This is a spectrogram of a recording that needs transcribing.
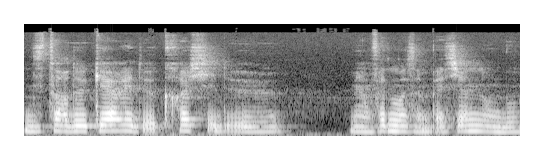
d'histoire de cœur et de crush et de. Mais en fait, moi, ça me passionne, donc bon.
